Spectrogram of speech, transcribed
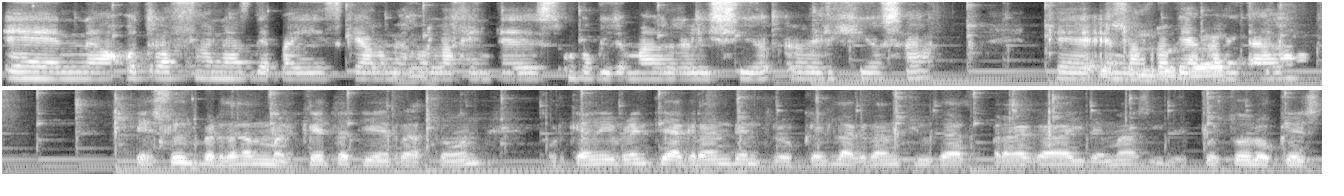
en otras zonas de país que a lo mejor la gente es un poquito más religiosa que en la propia capital. Eso es verdad, Marqueta tiene razón, porque hay una diferencia grande entre lo que es la gran ciudad, Praga y demás, y después todo lo que es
